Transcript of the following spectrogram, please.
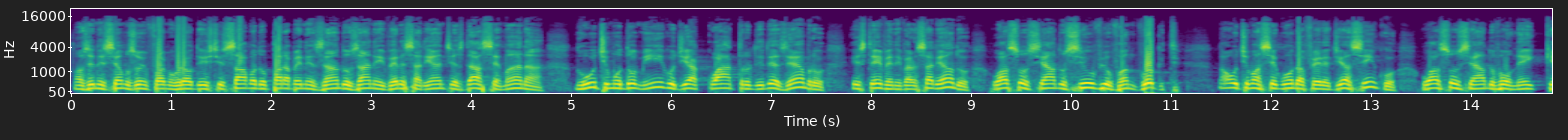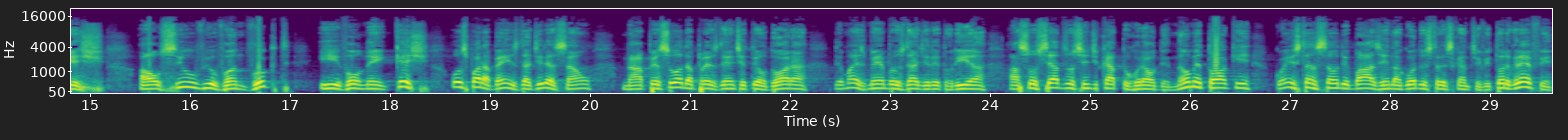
Nós iniciamos o Informe Rural deste sábado parabenizando os aniversariantes da semana. No último domingo, dia 4 de dezembro, esteve aniversariando o associado Silvio Van Vogt. Na última segunda-feira, dia 5, o associado Volney Kesh. Ao Silvio Van Vogt e Volney Kesh, os parabéns da direção, na pessoa da presidente Teodora, demais membros da diretoria, associados ao Sindicato Rural de Não Me Toque, com extensão de base em Lagoa dos Três Cantos e Vitor Grefe,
